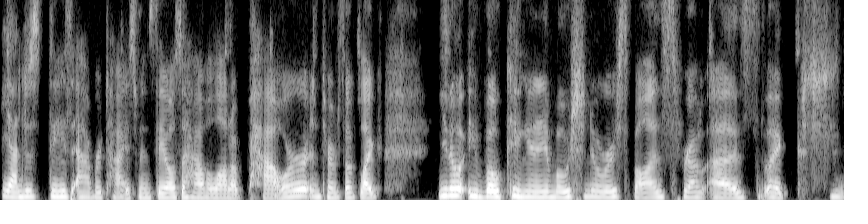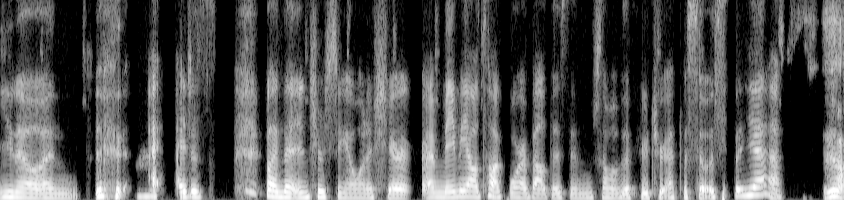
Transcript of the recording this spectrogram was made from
yeah, just these advertisements. They also have a lot of power in terms of like, you know, evoking an emotional response from us, like, you know, and I, I just find that interesting. I want to share, and maybe I'll talk more about this in some of the future episodes. But yeah. Yeah,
